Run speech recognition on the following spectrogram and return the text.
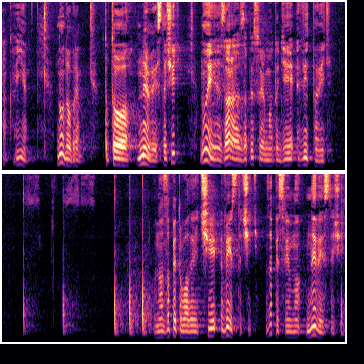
Так, є. Ну добре. Тобто не вистачить. Ну і зараз записуємо тоді відповідь. У нас запитували, чи вистачить. Записуємо не вистачить.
